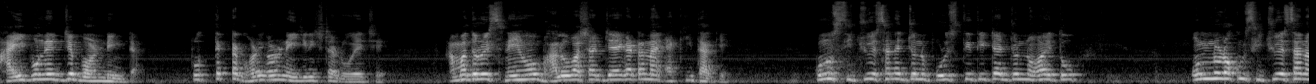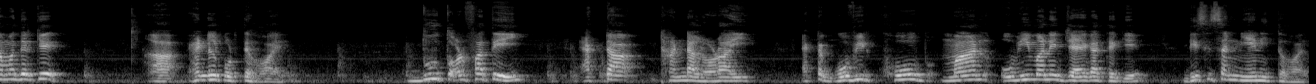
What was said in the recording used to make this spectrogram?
ভাই বোনের যে বন্ডিংটা প্রত্যেকটা ঘরে ঘরে এই জিনিসটা রয়েছে। আমাদের ওই স্নেহ, ভালোবাসার জায়গাটা না একই থাকে। কোনো সিচুয়েশানের জন্য, পরিস্থিতিটার জন্য হয়তো অন্যরকম সিচুয়েশান আমাদেরকে হ্যান্ডেল করতে হয়। দু তরফাতেই একটা ঠান্ডা লড়াই, একটা গভীর ক্ষোভ, মান, অভিমানের জায়গা থেকে ডিসিশান নিয়ে নিতে হয়।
